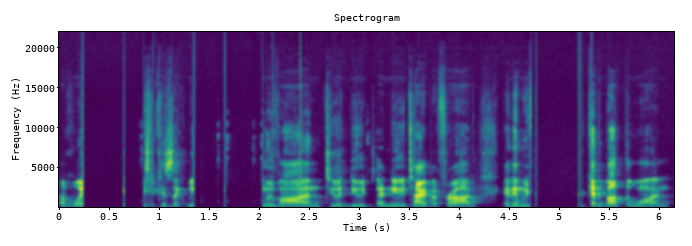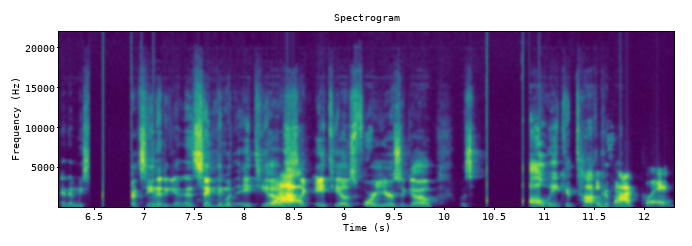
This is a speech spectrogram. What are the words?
of ways because like we move on to a new a new type of fraud, and then we forget about the one, and then we start seeing it again. And the same thing with ATOs. Yeah. Like ATOs four years ago was all we could talk exactly. about. Exactly.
